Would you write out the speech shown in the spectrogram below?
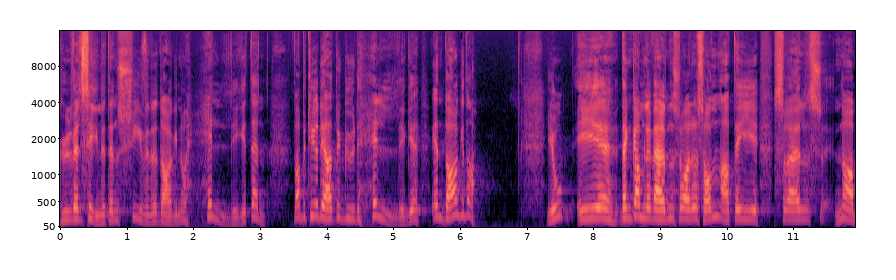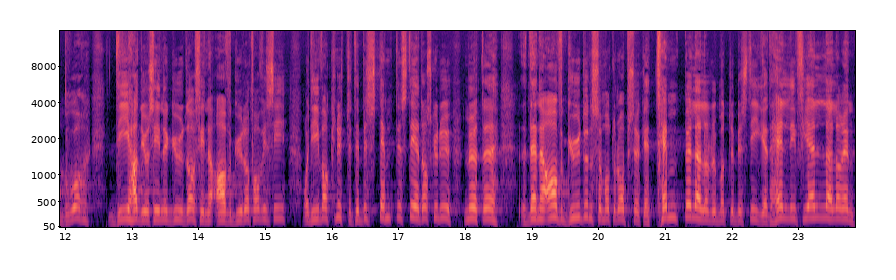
Gud velsignet den syvende dagen og helliget den. Hva betyr det at Gud helliger en dag, da? Jo, i eh, den gamle verden så var det sånn at Israels naboer de hadde jo sine guder, sine avguder, får vi si, og de var knyttet til bestemte steder. Skulle du møte denne avguden, så måtte du oppsøke et tempel, eller du måtte bestige et hellig fjell eller en,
